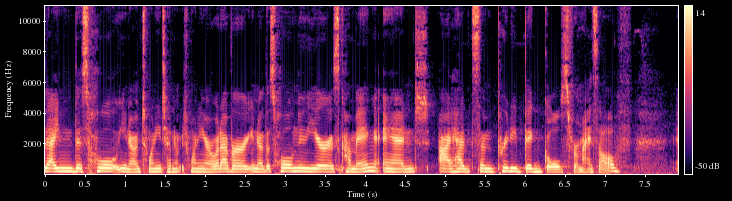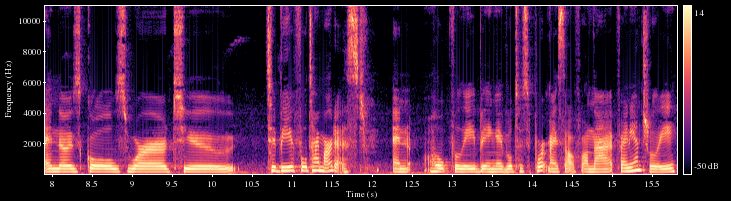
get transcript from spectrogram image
I, this whole, you know, 2020 or whatever, you know, this whole new year is coming and I had some pretty big goals for myself. And those goals were to to be a full-time artist and hopefully being able to support myself on that financially.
